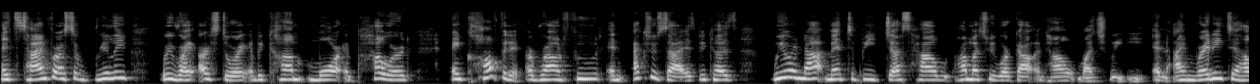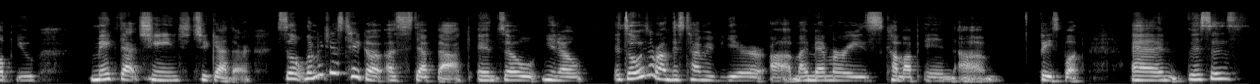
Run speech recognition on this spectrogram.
It's time for us to really rewrite our story and become more empowered and confident around food and exercise because we are not meant to be just how how much we work out and how much we eat. And I'm ready to help you make that change together. So let me just take a, a step back. And so, you know, it's always around this time of year, uh, my memories come up in um, Facebook. And this is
